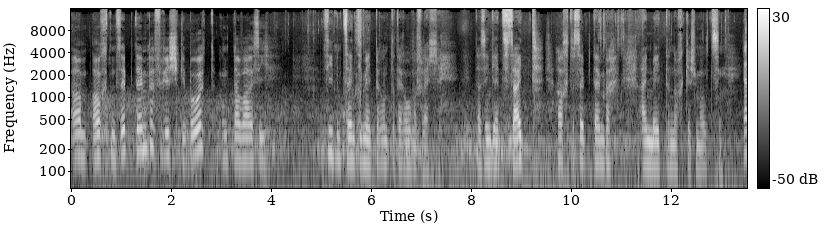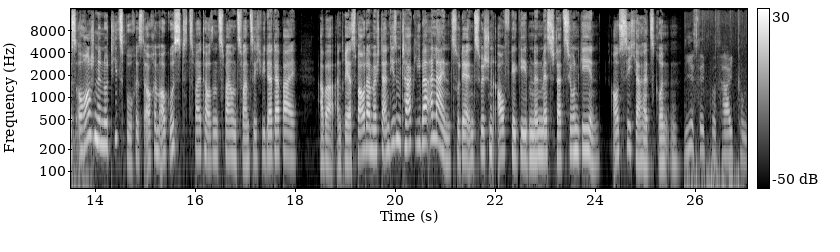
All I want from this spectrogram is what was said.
am 8. September frisch gebohrt und da war sie 7 cm unter der Oberfläche. Da sind jetzt seit 8. September ein Meter noch geschmolzen. Das orangene Notizbuch ist auch im August 2022 wieder dabei. Aber Andreas Bauder möchte an diesem Tag lieber allein zu der inzwischen aufgegebenen Messstation gehen. Aus Sicherheitsgründen. Die ist etwas heikel,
